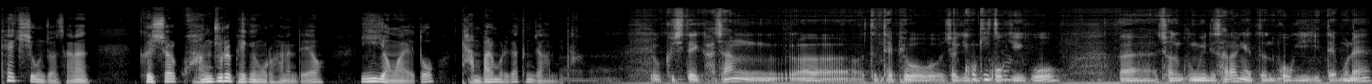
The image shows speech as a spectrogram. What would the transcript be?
택시 운전사는 그 시절 광주를 배경으로 하는데요. 이 영화에도 단발머리가 등장합니다. 그 시대의 가장 어, 떤 대표적인 곡이죠. 곡이고 어, 전 국민이 사랑했던 곡이기 때문에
